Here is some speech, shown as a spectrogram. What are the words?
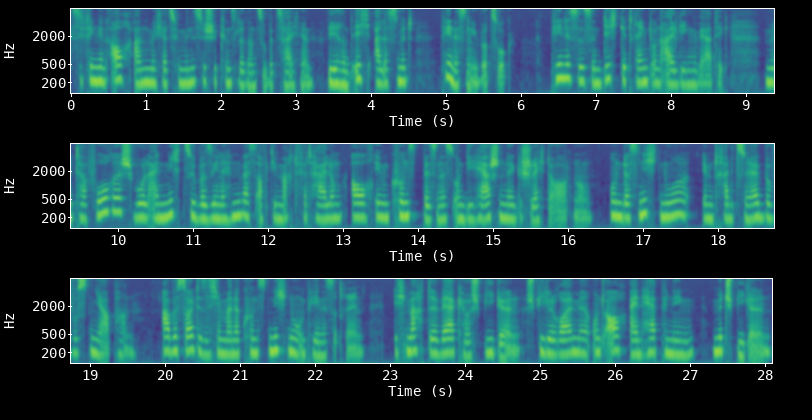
Sie fingen auch an, mich als feministische Künstlerin zu bezeichnen, während ich alles mit Penissen überzog. Penisse sind dicht gedrängt und allgegenwärtig. Metaphorisch wohl ein nicht zu übersehender Hinweis auf die Machtverteilung auch im Kunstbusiness und die herrschende Geschlechterordnung. Und das nicht nur im traditionell bewussten Japan. Aber es sollte sich in meiner Kunst nicht nur um Penisse drehen. Ich machte Werke aus Spiegeln, Spiegelräume und auch ein Happening mit Spiegeln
